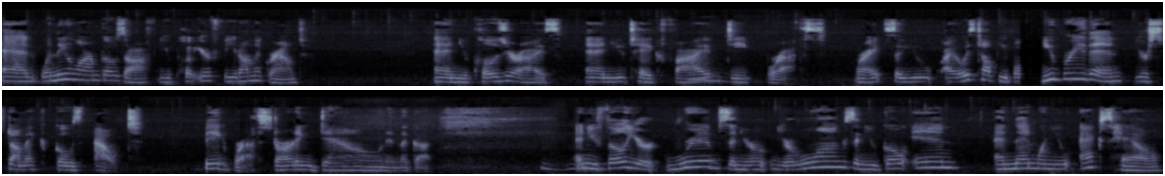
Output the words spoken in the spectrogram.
And when the alarm goes off, you put your feet on the ground and you close your eyes and you take five hmm. deep breaths, right? So you, I always tell people, you breathe in, your stomach goes out. Big breath, starting down in the gut. Mm-hmm. And you fill your ribs and your, your lungs and you go in. And then when you exhale,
